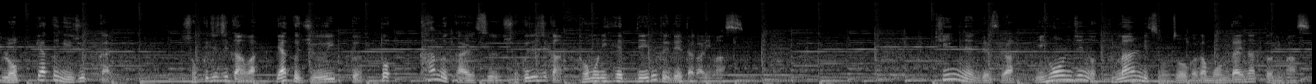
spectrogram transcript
620回。食事時間は約11分と噛む回数食事時間ともに減っているというデータがあります。近年ですが日本人の肥満率の増加が問題になっております。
